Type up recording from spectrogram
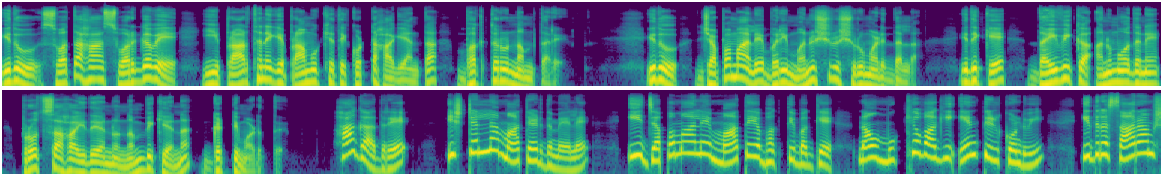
ಇದು ಸ್ವತಃ ಸ್ವರ್ಗವೇ ಈ ಪ್ರಾರ್ಥನೆಗೆ ಪ್ರಾಮುಖ್ಯತೆ ಕೊಟ್ಟ ಹಾಗೆ ಅಂತ ಭಕ್ತರು ನಂಬ್ತಾರೆ. ಇದು ಜಪಮಾಲೆ ಬರೀ ಮನುಷ್ಯರು ಶುರು ಮಾಡಿದ್ದಲ್ಲ. ಇದಕ್ಕೆ ದೈವಿಕ ಅನುಮೋದನೆ, ಪ್ರೋತ್ಸಾಹ ಇದೆ ಅನ್ನೋ ನಂಬಿಕೆಯನ್ನ ಗಟ್ಟಿ ಮಾಡುತ್ತೆ. ಹಾಗಾದ್ರೆ ಇಷ್ಟೆಲ್ಲ ಮಾತಾಡಿದ ಮೇಲೆ ಈ ಜಪಮಾಲೆ ಮಾತೆಯ ಭಕ್ತಿ ಬಗ್ಗೆ ನಾವು ಮುಖ್ಯವಾಗಿ ಏನ್ ತಿಳ್ಕೊಂಡ್ವಿ? ಇದರ ಸಾರಾಂಶ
